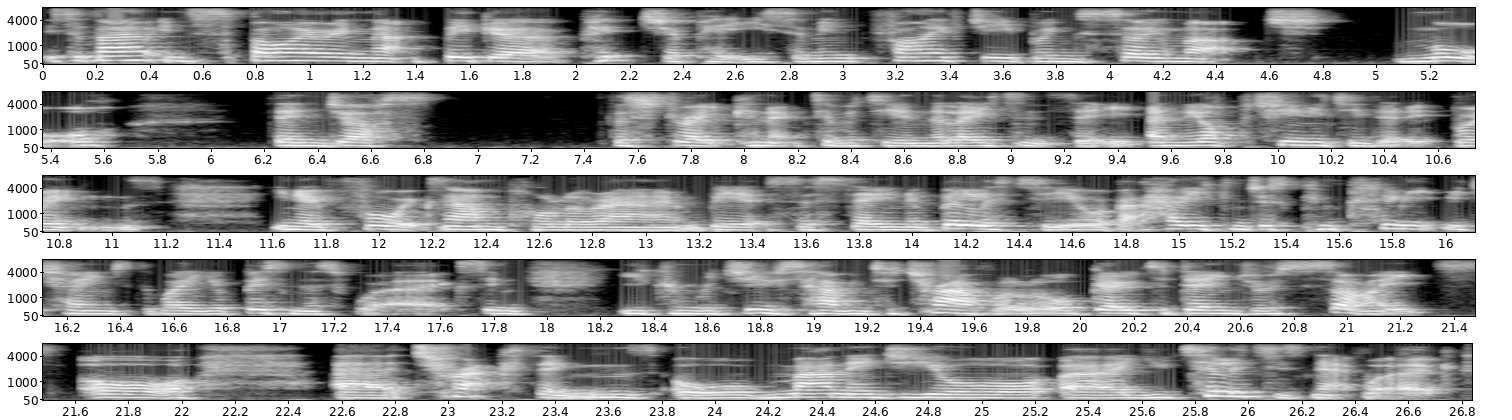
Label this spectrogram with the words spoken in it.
it's about inspiring that bigger picture piece. I mean, 5G brings so much more than just the straight connectivity and the latency and the opportunity that it brings, you know, for example, around be it sustainability or about how you can just completely change the way your business works and you can reduce having to travel or go to dangerous sites or uh, track things or manage your uh, utilities network.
